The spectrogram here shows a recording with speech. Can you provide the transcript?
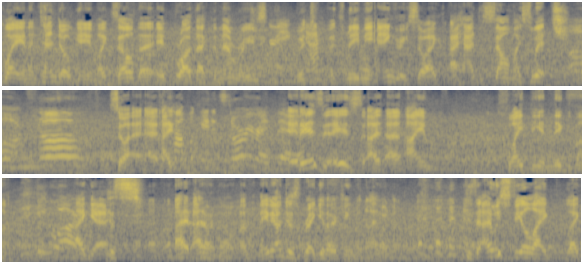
play a Nintendo game like Zelda, it brought back the memories, Triggering, which yeah. which made me angry. So I, I had to sell my Switch. Oh no! So I, I, Complicated story right there. it is it is I, I, I am quite the enigma. You are. I guess. I, I don't know. Maybe I'm just regular human. I don't know. Because I always feel like like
